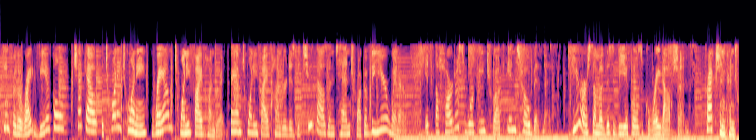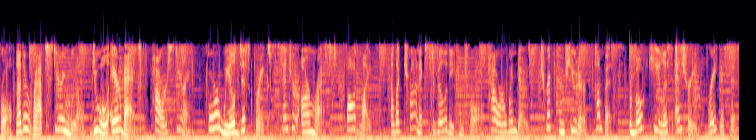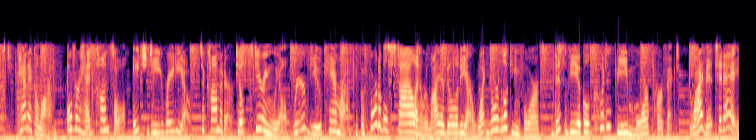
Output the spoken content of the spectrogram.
Looking for the right vehicle? Check out the 2020 Ram 2500. Ram 2500 is the 2010 Truck of the Year winner. It's the hardest working truck in tow business. Here are some of this vehicle's great options. Traction control, leather wrapped steering wheel, dual airbags, power steering, four-wheel disc brakes, center armrest, fog lights, electronic stability control, power windows, trip computer, compass, remote keyless entry, brake assist, panic alarm, overhead console, HD radio, tachometer, tilt steering wheel, rear view camera. If affordable style and reliability are what you're looking for, this vehicle couldn't be more perfect. Drive it today.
